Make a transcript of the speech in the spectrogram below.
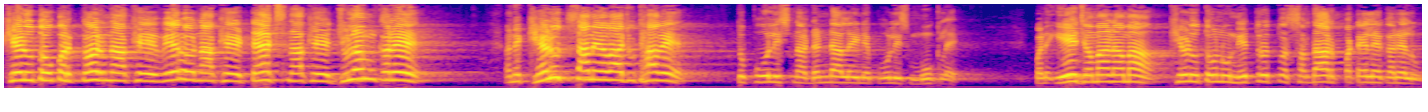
ખેડૂતો પર કર નાખે, વેરો નાખે, ટેક્સ નાખે, જુલમ કરે અને ખેડૂત સામે અવાજ ઉઠાવે તો પોલીસના દંડા લઈને પોલીસ મોકલે. પણ એ જમાનામાં ખેડૂતોનું નેતૃત્વ સરદાર પટેલે કરેલું.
